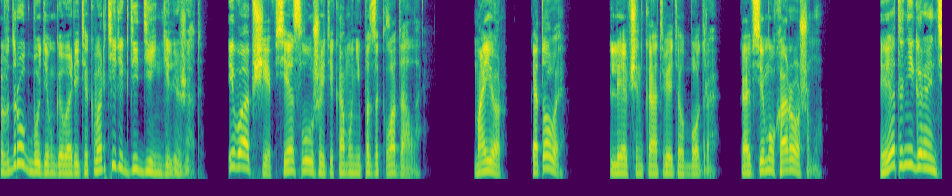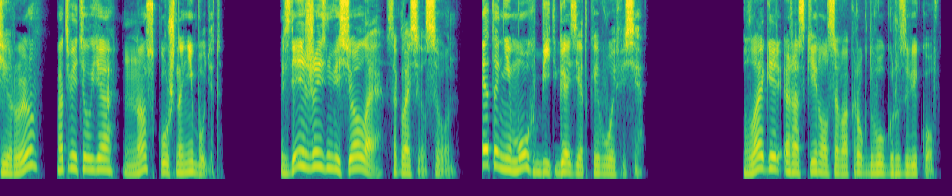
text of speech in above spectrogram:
Вдруг будем говорить о квартире, где деньги лежат. И вообще, все слушайте, кому не позакладало. Майор, готовы? Левченко ответил бодро. Ко всему хорошему. Это не гарантирую, ответил я, но скучно не будет. Здесь жизнь веселая, согласился он. Это не мух бить газеткой в офисе. Лагерь раскинулся вокруг двух грузовиков.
